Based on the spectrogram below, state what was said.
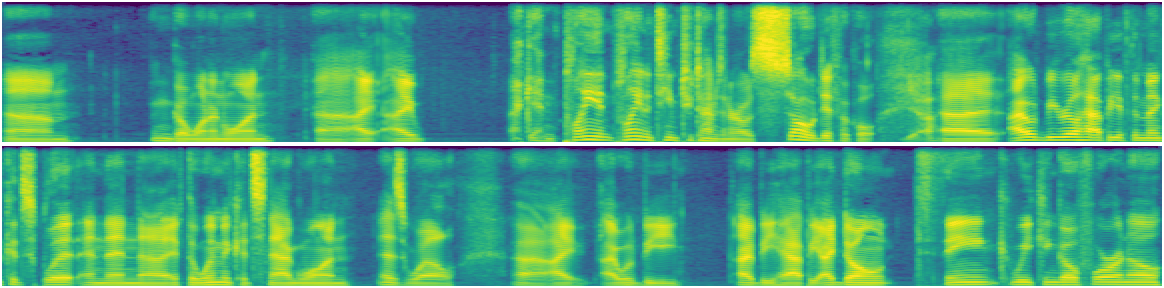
Um, we can go one and one. Uh, I I again playing playing a team two times in a row is so difficult. Yeah, Uh, I would be real happy if the men could split, and then uh, if the women could snag one as well. Uh, I I would be I'd be happy. I don't think we can go four and zero.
